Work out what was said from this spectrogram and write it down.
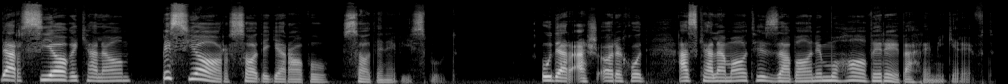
در سیاق کلام بسیار سادگرا و ساده نویس بود. او در اشعار خود از کلمات زبان محاوره بهره می گرفت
